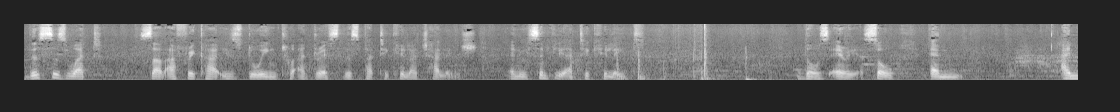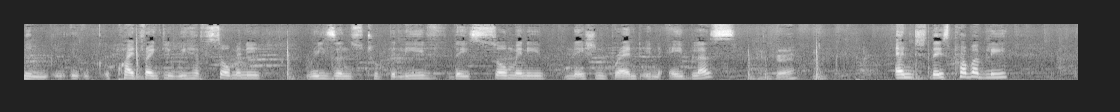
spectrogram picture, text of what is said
this is what South Africa is doing to address this particular challenge. And we simply articulate those areas. So, um, I mean, quite frankly, we have so many reasons to believe there's so many nation brand enablers. Okay. And there's probably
